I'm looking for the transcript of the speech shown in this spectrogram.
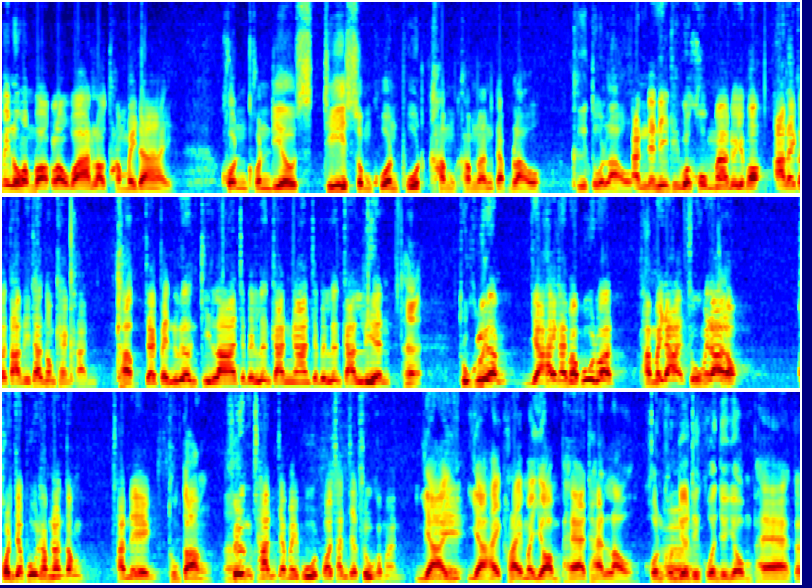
ไม่รู้มาบอกเราว่าเราทำไม่ได้ คนคนเดียวที่สมควรพูดคำคำนั้นกับเราคือตัวเรา อันอันนี้ถือว่าคมมากโดยเฉพาะอะไรก็ตามที่ท่านต้องแข่งขัน ครับจะเป็นเรื่องกีฬาจะเป็นเรื่องการงานจะเป็นเรื่องการเรียน ฮะ ทุกเรื่องอย่าให้ใครมาพูดว่าทำไม่ได้สู้ไม่ได้ครับหรอก คนจะพูดคำนั้นต้อง ฉันเอง ถูกต้องซึ่งฉันจะไม่พูดเพราะฉันจะสู้กับมันอย่านี่อย่าให้ใครมายอมแพ้แทนเรา คนคนเออเดียวที่ควรจะยอมแพ้ก็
